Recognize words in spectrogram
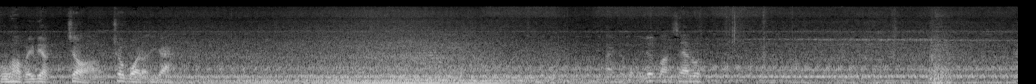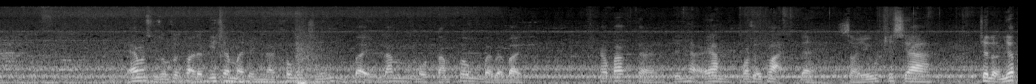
Phù hợp với việc chở cho bò lợn gà. Này là nước toàn xe luôn. Em sử dụng điện thoại được ghi trên màn hình là 0975180777 các bác có thể liên hệ em qua số điện thoại để sở hữu chiếc xe chất lượng nhất,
